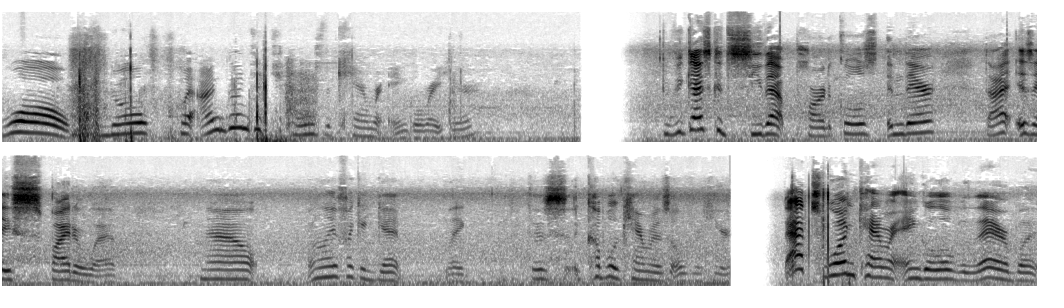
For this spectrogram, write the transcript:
Whoa, no. Wait, I'm going to change the camera angle right here. If you guys could see that particles in there, that is a spider web. Now, only if I could get, like, there's a couple of cameras over here. That's one camera angle over there, but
